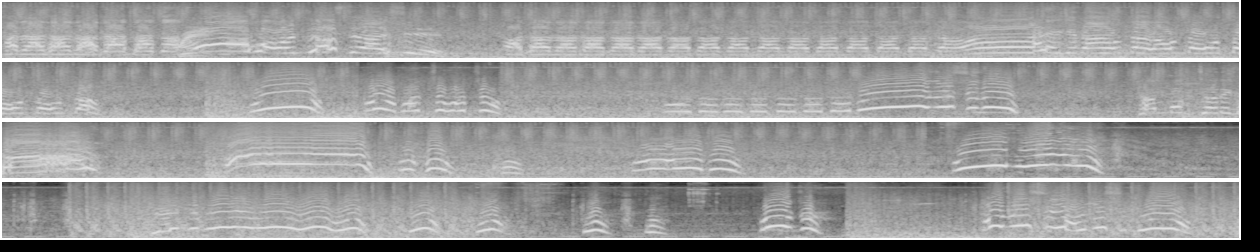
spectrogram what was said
하다다다다다다 어뭐 언제 왔어 아씨 하다다다다다다다다다다다다다다 아 헬기 나온다 나온다 온다 온다 온다 오 어 맞죠 맞죠 어 다다다다다다다 아저씨들 잠복 처리 가 아! 어, 어, 어, 어, 어, 뭐야 얘기 뭐야 어, 어, 어, 어, 어, 어, 아저씨 아저씨 뭐야 어, 어,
